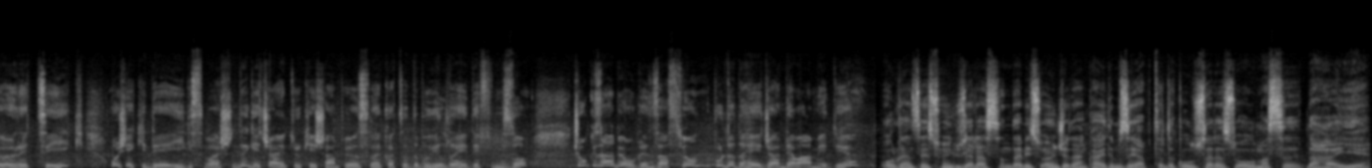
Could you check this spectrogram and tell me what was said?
öğretti ilk. O şekilde ilgisi başladı. Geçen yıl Türkiye Şampiyonası'na katıldı. Bu yılda hedefimiz o. Çok güzel bir organizasyon. Burada da heyecan devam ediyor. Organizasyon güzel aslında. Biz önceden kaydımızı yaptırdık. Uluslararası olması daha iyi.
